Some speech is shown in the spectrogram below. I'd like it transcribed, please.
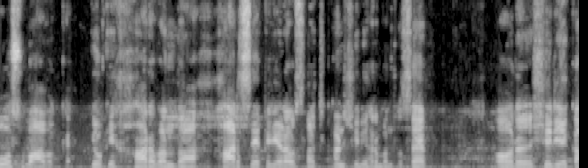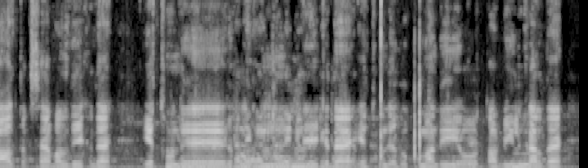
ਉਹ ਸੁਭਾਵਕ ਹੈ। ਕਿਉਂਕਿ ਹਰ ਬੰਦਾ ਹਰ ਸਿੱਖ ਜਿਹੜਾ ਉਹ ਸੱਚਖੰਡ ਸ੍ਰੀ ਹਰਮੰਦਰ ਸਾਹਿਬ ਔਰ ਸ੍ਰੀ ਅਕਾਲ ਤਖਤ ਸਾਹਿਬ ਵੱਲ ਦੇਖਦਾ ਹੈ ਇੱਥੋਂ ਦੇ ਹੁਕਮ ਨੂੰ ਦੇਖਦਾ ਹੈ ਇੱਥੋਂ ਦੇ ਹੁਕਮਾਂ ਦੀ ਉਹ ਤਾਬੀਲ ਕਰਦਾ ਹੈ।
